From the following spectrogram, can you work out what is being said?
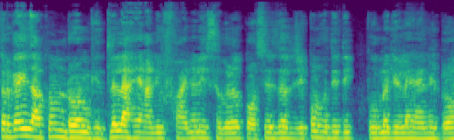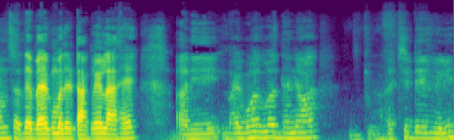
तर काही आपण ड्रोन घेतलेला आहे आणि फायनली सगळं प्रोसेसर जे पण होती ती पूर्ण केलं आहे आणि ड्रोन सध्या बॅग मध्ये टाकलेला आहे. आणि भाई बहुत बहुत धन्यवाद. अच्छी डील मिली.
